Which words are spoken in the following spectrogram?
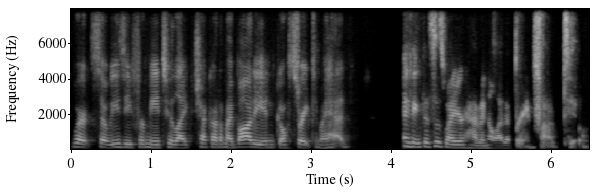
where it's so easy for me to like check out of my body and go straight to my head. I think this is why you're having a lot of brain fog too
